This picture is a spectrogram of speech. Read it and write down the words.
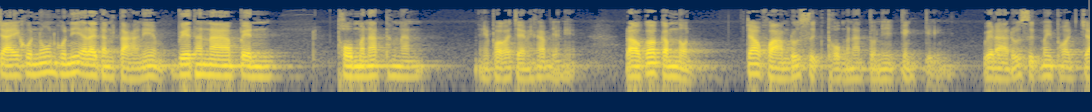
ใจคนโน้นคนนี้อะไรต่าง ๆ เนี่ยเวทนาเป็นโทมนัสทั้งนั้นนี่พอเข้าใจไหมครับอย่างนี้ เราก็กำหนดเจ้าความรู้สึกโทมนัสตัวนี้เก่งๆ เวลารู้สึกไม่พอใจ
